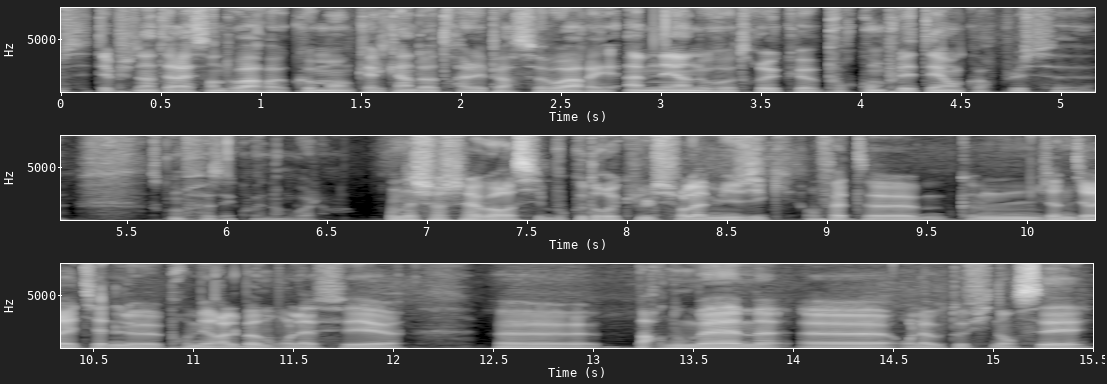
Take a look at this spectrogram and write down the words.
c'était plus intéressant de voir comment quelqu'un d'autre allait percevoir et amener un nouveau truc pour compléter encore plus ce qu'on faisait quoi. Donc voilà. On a cherché à avoir aussi beaucoup de recul sur la musique. En fait, comme vient de dire Étienne, le premier album, on l'a fait par nous-mêmes, euh, on l'a autofinancé,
